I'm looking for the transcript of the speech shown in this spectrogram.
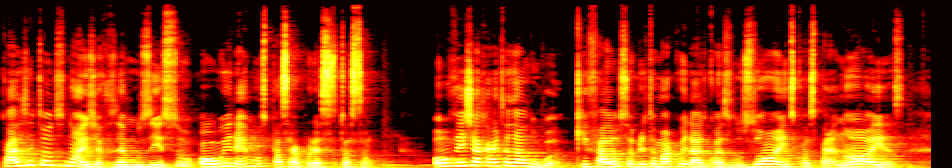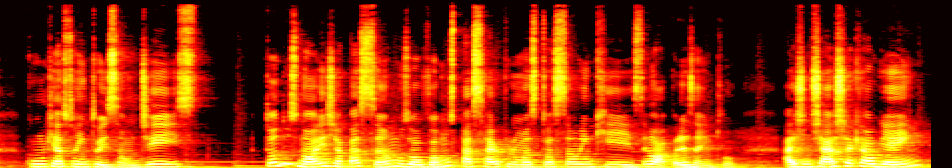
quase todos nós já fizemos isso ou iremos passar por essa situação. Ou veja a carta da lua, que fala sobre tomar cuidado com as ilusões, com as paranoias, com o que a sua intuição diz. Todos nós já passamos ou vamos passar por uma situação em que, sei lá, por exemplo, a gente acha que alguém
